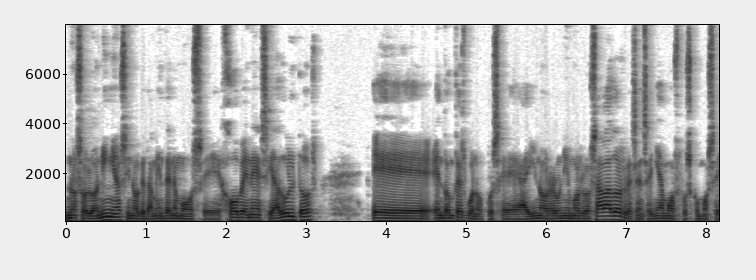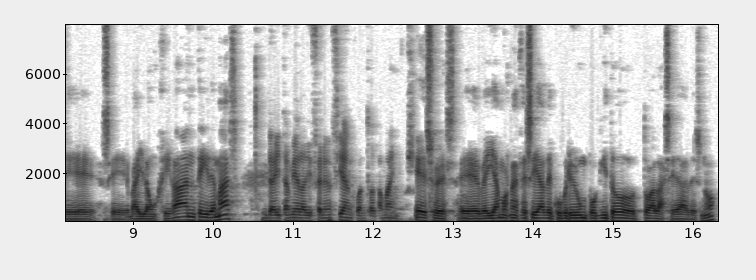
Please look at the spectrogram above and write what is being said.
No solo niños, sino que también tenemos eh, jóvenes y adultos. Eh, entonces, bueno, pues eh, ahí nos reunimos los sábados, les enseñamos pues cómo se, baila un gigante y demás. De ahí también la diferencia en cuanto a tamaños. Eso es, eh, veíamos necesidad de cubrir un poquito todas las edades, ¿no?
